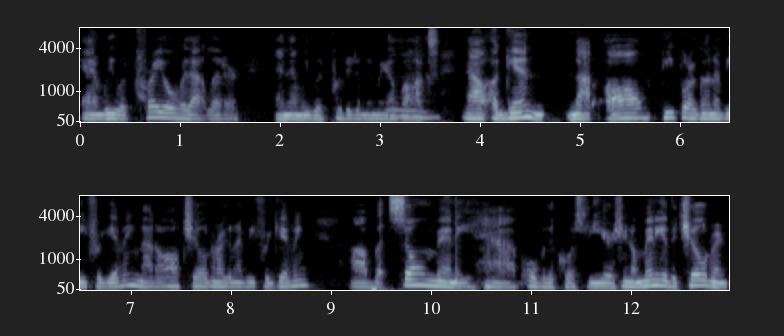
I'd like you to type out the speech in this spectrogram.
and we would pray over that letter and then we would put it in the mailbox now again not all people are going to be forgiving not all children are going to be forgiving uh, but so many have over the course of the years you know many of the children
